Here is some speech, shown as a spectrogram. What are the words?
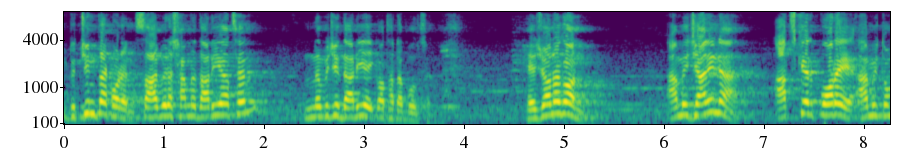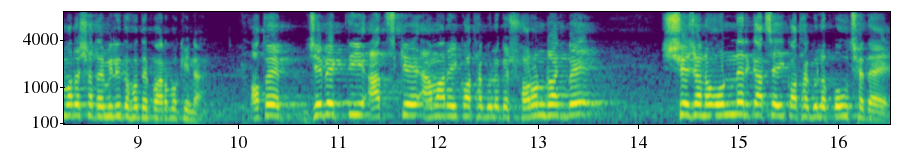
একটু চিন্তা করেন, সাহাবিরা সামনে দাঁড়িয়ে আছেন, নবীজি দাঁড়িয়ে এই কথাটা বলছেন। হে জনগণ, আমি জানি না আজকের পরে আমি তোমাদের সাথে মিলিত হতে পারব কি না অতএব যে ব্যক্তি আজকে আমার এই কথাগুলোকে স্মরণ রাখবে, সে যেন অন্যের কাছে এই কথাগুলো পৌঁছে দেয়।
